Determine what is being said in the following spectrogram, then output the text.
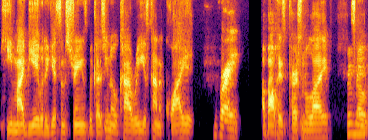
he might be able to get some streams because you know Kyrie is kind of quiet, right, about his personal life. Mm-hmm. So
